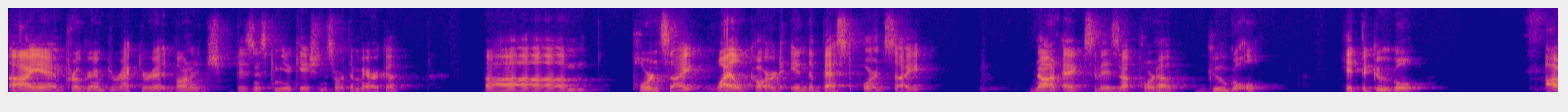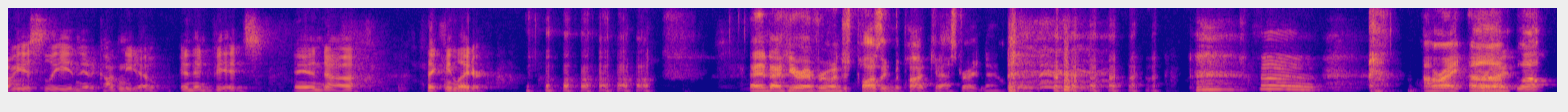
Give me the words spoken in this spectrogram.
I am program director at Vonage Business Communications North America. Um, porn site, Wildcard, and the best porn site, not Xviz, not Pornhub, Google. Hit the Google, obviously in incognito, and then vids, and uh, thank me later. and I hear everyone just pausing the podcast right now. So. All right. All uh, right. Well,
